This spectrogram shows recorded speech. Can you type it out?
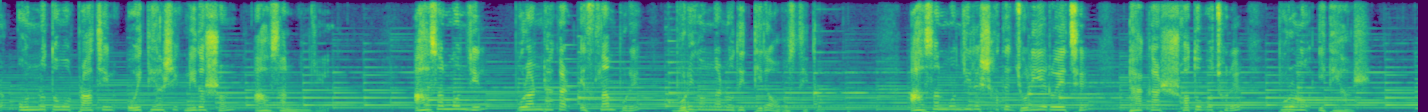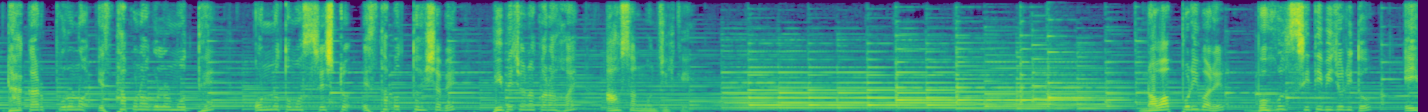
অন্যতম প্রাচীন ঐতিহাসিক নিদর্শন আহসান মঞ্জিল। আহসান মঞ্জিল পুরান ঢাকার ইসলামপুরে বুড়িগঙ্গা নদীর তীরে অবস্থিত। আহসান মঞ্জিলের সাথে জড়িয়ে রয়েছে ঢাকার শত বছরের পুরনো ইতিহাস। ঢাকার পুরনো স্থাপনাগুলোর মধ্যে অন্যতম শ্রেষ্ঠ স্থাপত্য হিসেবে বিবেচনা করা হয় আহসান মঞ্জিলকে। নবাব পরিবারের বহুল স্মৃতি বিজড়িত এই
